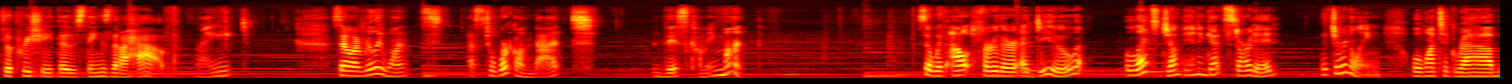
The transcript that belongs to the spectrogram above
to appreciate those things that I have, right? So I really want us to work on that this coming month. So without further ado, let's jump in and get started with journaling. We'll want to grab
